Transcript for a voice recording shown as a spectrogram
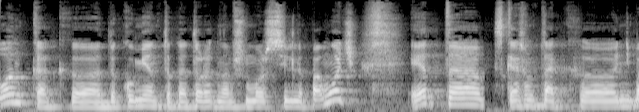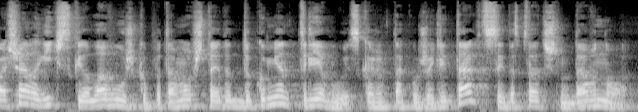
ООН как э, документу, который нам может сильно помочь, это, скажем так, э, небольшая логическая ловушка, потому что этот документ требует, скажем так, уже редакции достаточно давно.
